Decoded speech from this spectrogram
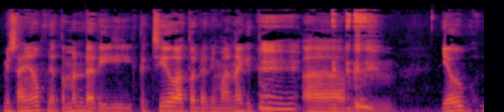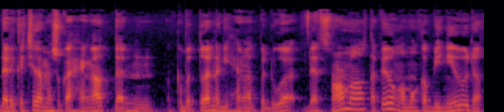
Misalnya lu punya temen dari kecil atau dari mana gitu Mhm. em, ya lu dari kecil emang suka hangout dan kebetulan lagi hangout berdua that's normal. Tapi lu ngomong ke bini lu udah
